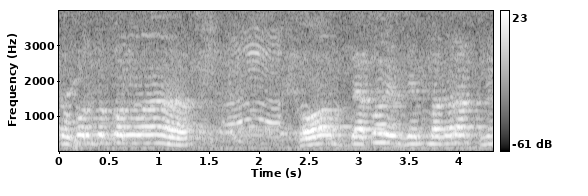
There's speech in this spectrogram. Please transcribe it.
সফর তো করলাম। সব ব্যাপারে জিম্মাদার আপনি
